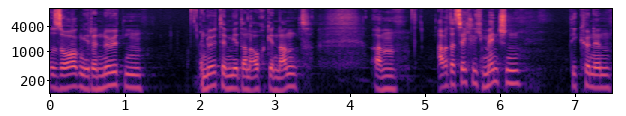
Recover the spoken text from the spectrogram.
Sorgen, ihre Nöten, Nöte mir dann auch genannt. Ähm, aber tatsächlich Menschen, die können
